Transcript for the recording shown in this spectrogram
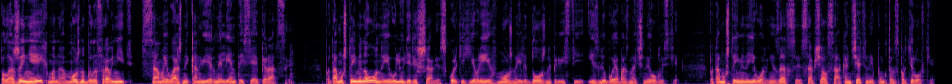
Положение Эйхмана можно было сравнить с самой важной конвейерной лентой всей операции, потому что именно он и его люди решали, скольких евреев можно или должно перевести из любой обозначенной области, потому что именно его организации сообщался окончательный пункт транспортировки,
